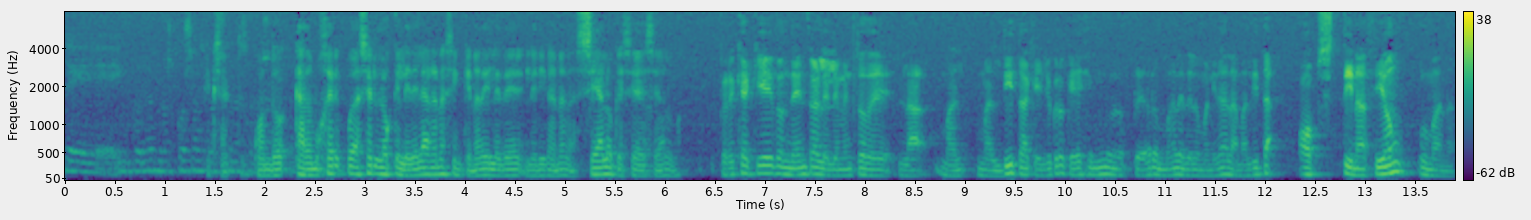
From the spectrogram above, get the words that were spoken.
de imponernos cosas Exacto, las cuando cada mujer pueda hacer lo que le dé la gana sin que nadie le, dé- le diga nada, sea lo que sea ese algo. Pero es que aquí es donde entra el elemento de la mal- maldita, que yo creo que es uno de los peores males de la humanidad, la maldita obstinación humana.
